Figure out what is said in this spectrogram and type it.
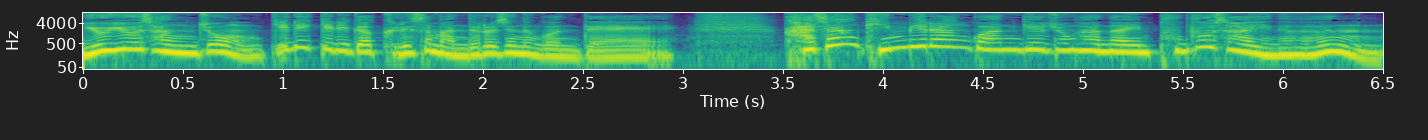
유유상종, 끼리끼리가 그래서 만들어지는 건데 가장 긴밀한 관계 중 하나인 부부 사이는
